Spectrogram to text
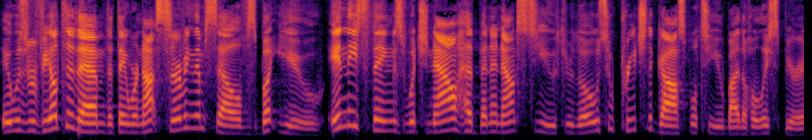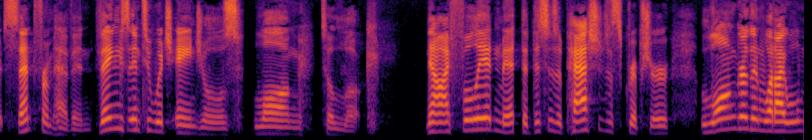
It was revealed to them that they were not serving themselves, but you, in these things which now have been announced to you through those who preach the gospel to you by the Holy Spirit sent from heaven, things into which angels long to look. Now, I fully admit that this is a passage of scripture longer than what I will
